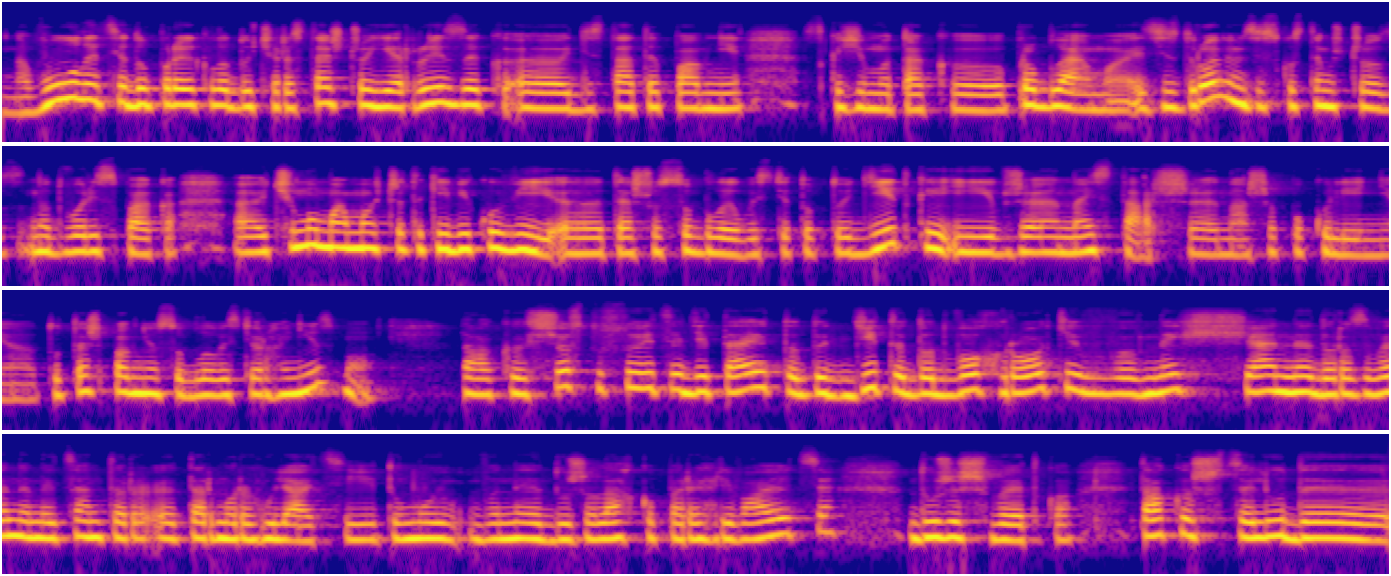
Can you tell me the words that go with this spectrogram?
на вулиці, до прикладу, через те, що є ризик дістати певні, скажімо так, проблеми зі здоров'ям зв'язку з тим, що на дворі спека. Чому маємо ще такі вікові теж особливості, тобто дітки і вже найстарше наше покоління? Тут теж певні особливості організму. Так, що стосується дітей, то діти до двох років в них ще недорозвинений центр е, терморегуляції, тому вони дуже легко перегріваються дуже швидко. Також це люди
